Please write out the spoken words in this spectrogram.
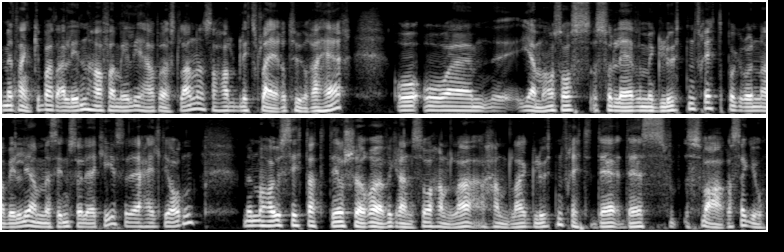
med tanke på at Alinn har familie her på Østlandet, så har det blitt flere turer her. Og, og eh, hjemme hos oss så lever vi glutenfritt pga. William med sin cøliaki, så det er helt i orden. Men vi har jo sett at det å kjøre over grensa og handle, handle glutenfritt, det, det svarer seg jo.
